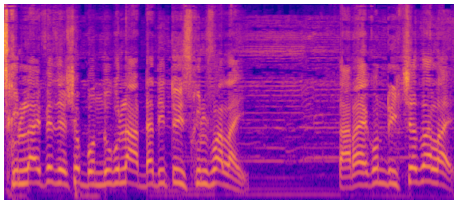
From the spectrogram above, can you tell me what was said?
স্কুল লাইফে যেসব বন্ধুগুলো আড্ডা দিত স্কুল ফালাই তারা এখন রিক্সা চালায়।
